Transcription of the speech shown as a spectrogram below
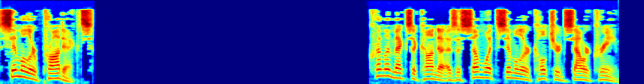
Similar products Crema mexicana is a somewhat similar cultured sour cream.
